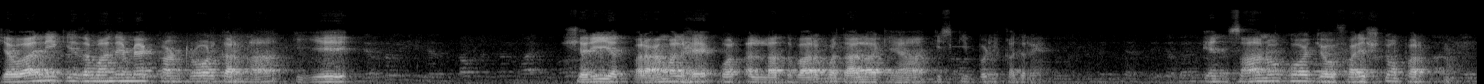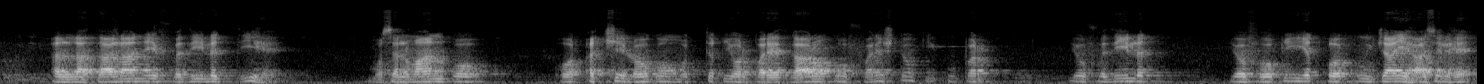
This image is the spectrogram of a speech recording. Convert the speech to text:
جوانی کے زمانے میں کنٹرول کرنا، یہ شریعت پر عمل ہے اور اللہ تبارک و تعالیٰ کے ہاں اس کی بڑی قدر ہے۔ انسانوں کو جو فرشتوں پر اللہ تعالیٰ نے فضیلت دی ہے مسلمان کو اور اچھے لوگوں، متقی اور پرہیزگاروں کو، فرشتوں کی اوپر جو فضیلت، جو فوقیت اور اونچائی حاصل ہے۔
